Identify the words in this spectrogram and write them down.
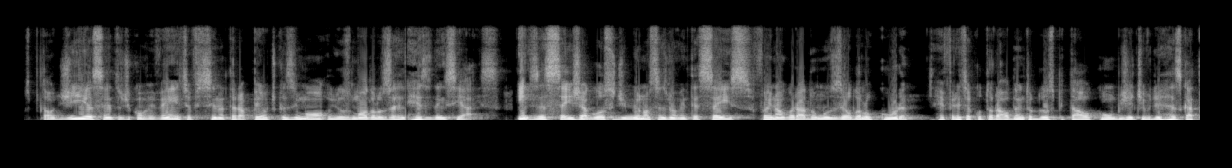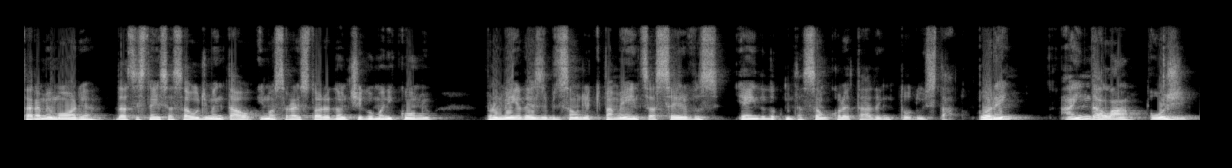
hospital dia, centro de convivência, oficina terapêuticas e, e os módulos residenciais. Em 16 de agosto de 1996, foi inaugurado o Museu da Loucura, referência cultural dentro do hospital com o objetivo de resgatar a memória da assistência à saúde mental e mostrar a história do antigo manicômio por meio da exibição de equipamentos, acervos e ainda documentação coletada em todo o estado. Porém, ainda lá, hoje,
